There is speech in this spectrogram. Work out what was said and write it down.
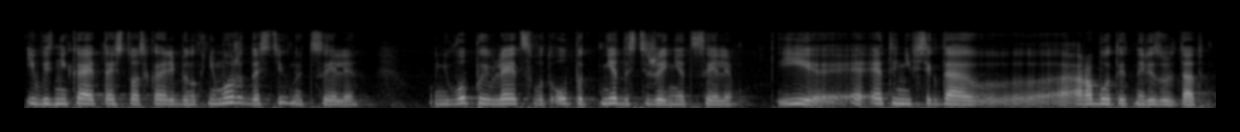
и возникает та ситуация, когда ребенок не может достигнуть цели, у него появляется вот опыт недостижения цели. И э, это не всегда э, работает на результат.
